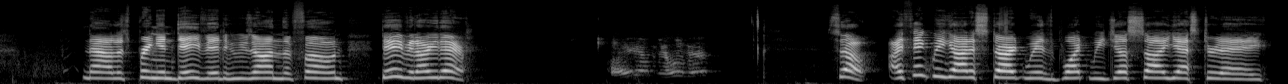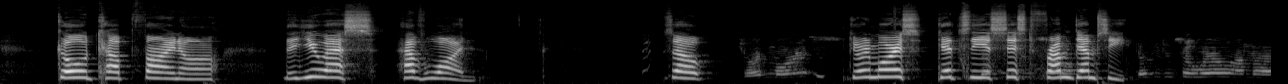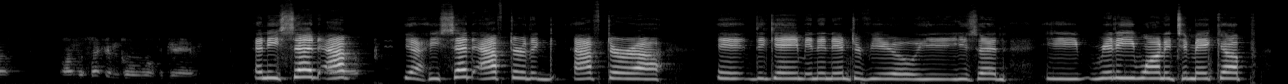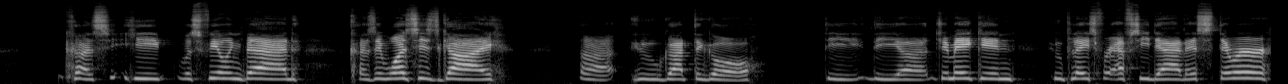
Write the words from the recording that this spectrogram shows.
Now let's bring in David, who's on the phone. David, are you there? I am. Hello, man. So I think we got to start with what we just saw yesterday. Gold Cup final. The U.S. have won. So Jordan Morris gets the assist from Dempsey, doesn't do so well on the on the second goal of the game. and he said, af- "Yeah, he said after the after uh, i the game in an interview, he he said he really wanted to make up because he was feeling bad because it was his guy uh, who got the goal, the the uh, Jamaican who plays for FC Dallas. There were."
